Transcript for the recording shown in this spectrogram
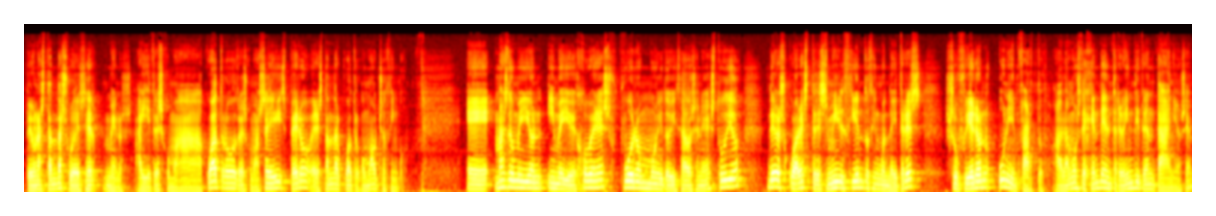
pero una estándar suele ser menos. Hay 3,4, 3,6, pero el estándar 4,85. Eh, más de un millón y medio de jóvenes fueron monitorizados en el estudio, de los cuales 3.153 sufrieron un infarto. Hablamos de gente entre 20 y 30 años, ¿eh?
